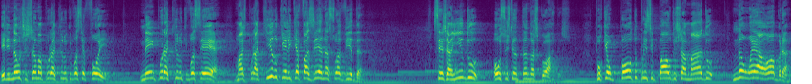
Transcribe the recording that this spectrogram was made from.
Ele não te chama por aquilo que você foi, nem por aquilo que você é, mas por aquilo que Ele quer fazer na sua vida, seja indo ou sustentando as cordas. Porque o ponto principal do chamado não é a obra,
